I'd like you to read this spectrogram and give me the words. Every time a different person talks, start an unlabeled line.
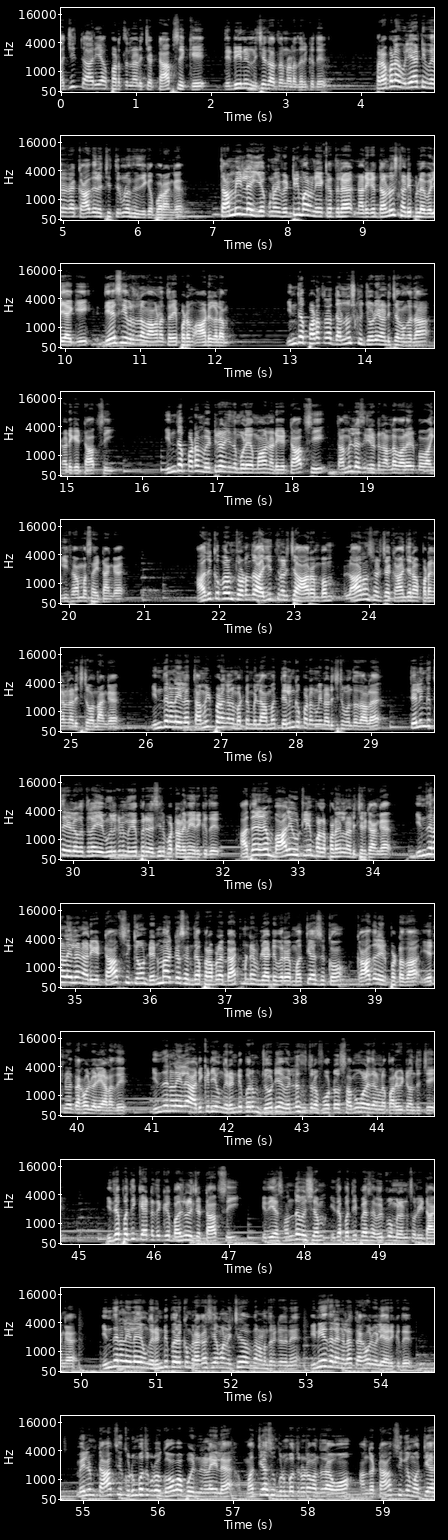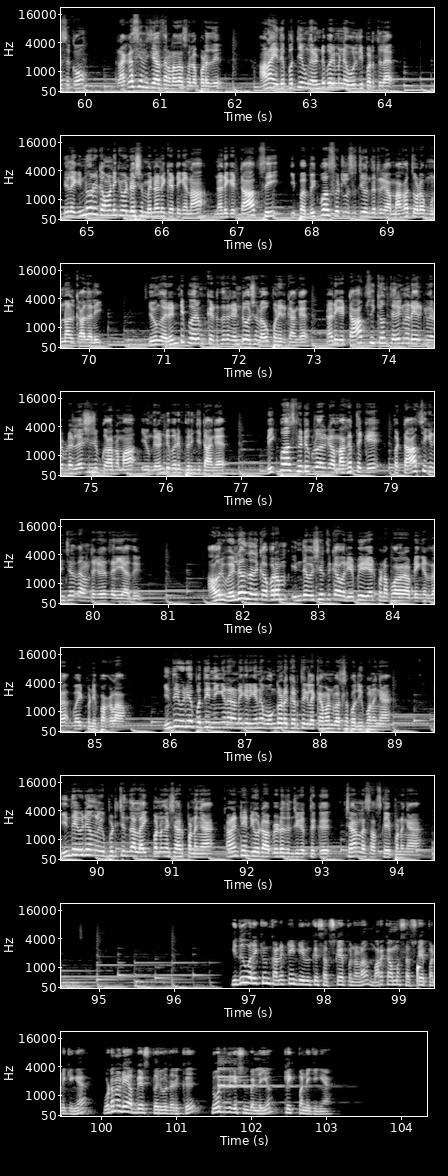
அஜித் ஆர்யா படத்தில் நடித்த டாப்ஸிக்கு திடீர்னு நிச்சயதார்த்தம் நடந்திருக்குது. பிரபல விளையாட்டு வீரரை காதலிச்சு திருமணம் செஞ்சுக்க போறாங்க. தமிழ்ல இயக்குனர் வெற்றிமாறன் இயக்கத்தில் நடிகர் தனுஷ் நடிப்பில் வெளியாகி தேசிய விருதுல வாங்கின திரைப்படம் ஆடுகளம். இந்த படத்தில் தனுஷ்க்கு ஜோடி நடித்தவங்க தான் நடிகை டாப்ஸி. இந்த படம் வெற்றி அடைஞ்சது மூலயமா நடிகை டாப்ஸி தமிழ் ரசிகர்கிட்ட நல்ல வரவேற்பை வாங்கி ஃபேமஸ் ஆயிட்டாங்க. அதுக்கப்புறம் தொடர்ந்து அஜித் நடித்த ஆரம்பம் லாரன்ஸ் நடித்த காஞ்சனா படங்கள் நடிச்சிட்டு வந்தாங்க. இந்த நிலையில தமிழ் படங்கள் மட்டும் இல்லாமல் தெலுங்கு படங்களையும் நடிச்சிட்டு வந்ததால தெலுங்கு திரையுலகத்தில் இவங்களுக்குன்னு மிகப்பெரிய ரசிகர் பட்டாளமே இருக்குது. அதே நேரம் பாலிவுட்லயும் பல படங்கள் நடிச்சிருக்காங்க. இந்த நிலையில நடிகை டாப்ஸிக்கும் டென்மார்க்கை சேர்ந்த பிரபல பேட்மிண்டன் விளையாட்டு வீரர் மத்தியாசுக்கும் காதல் ஏற்பட்டதா ஏற்கனவே தகவல் வெளியானது. இந்த நிலையில அடிக்கடி இவங்க ரெண்டு பேரும் ஜோடியா வெளில சுத்துற போட்டோ சமூக வலைதளங்களை பரவிட்டு வந்துச்சு. இதை பத்தி கேட்டதுக்கு பதிலளிச்ச டாப்ஸி இது என் சொந்த விஷயம் இதை பத்தி பேச விருப்பம் இல்லைன்னு சொல்லிட்டாங்க. இந்த நிலையில இவங்க ரெண்டு பேருக்கும் ரகசியமா நிச்சயதார்த்தம் நடந்திருக்குதுன்னு இணையதளங்களில் தகவல் வெளியா இருக்குது. மேலும் டாப்ஸி குடும்பத்து கூட கோவா போயிருந்த நிலையில மத்தியாசும் குடும்பத்தினோட வந்ததாகவும் அங்க டாப்ஸிக்கும் மத்தியாசுக்கும் ரகசிய நிச்சயத்தை நடந்ததாக சொல்லப்படுது. ஆனா இதை பத்தி இவங்க ரெண்டு பேருமே உறுதிப்படுத்தல? இதுல இன்னொரு கவனிக்க வேண்டிய விஷயம் என்னன்னு கேட்டீங்கன்னா நடிகை டாப்ஸி இப்ப பிக் பாஸ் வீட்டில் சுத்தி வந்துட்டு இருக்க மகத்தோட முன்னாள் காதலி. இவங்க ரெண்டு பேரும் கிட்டத்தட்ட ரெண்டு வருஷம் லவ் பண்ணியிருக்காங்க. நடிகை டாப்ஸிக்கும் தெலுங்கு நடிகருக்கும் ஏற்பட்ட ரிலேஷன்ஷிப் காரணமா இவங்க ரெண்டு பேரும் பிரிஞ்சுட்டாங்க. பிக் பாஸ் வீட்டுக்குள்ள இருக்க மகத்துக்கு இப்ப டாப்ஸிக்கு நிச்சயத்தை நடந்துக்கிறது தெரியாது. அவர் வெளில வந்ததுக்கு அப்புறம் இந்த விஷயத்துக்கு அவர் எப்படி ரியாக்ட் பண்ண போறாரு அப்படிங்கிறத வெயிட் பண்ணி பார்க்கலாம். இந்த வீடியோ பத்தி நீங்க என்ன நினைக்கிறீங்கன்னு உங்களோட கருத்துக்களை கமெண்ட் பாக்ஸ்ல பதிவு பண்ணுங்க. இந்த வீடியோ உங்களுக்கு பிடிச்சிருந்தா லைக் பண்ணுங்க ஷேர் பண்ணுங்க. கனெக்டிவிட்டியோட அப்டேட் தெரிஞ்சுக்கிறதுக்கு சேனலை சப்ஸ்கிரைப் பண்ணுங்க. இது வரைக்கும் கனெக்டிங் டிவிக்கு சப்ஸ்கிரைப் பண்ணனா மறக்காம சப்ஸ்கிரைப் பண்ணிக்கங்க. உடனடி அப்டேட்ஸ் பெறுவதற்கு நோட்டிஃபிகேஷன் பெல்லையும் கிளிக் பண்ணிக்கங்க.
